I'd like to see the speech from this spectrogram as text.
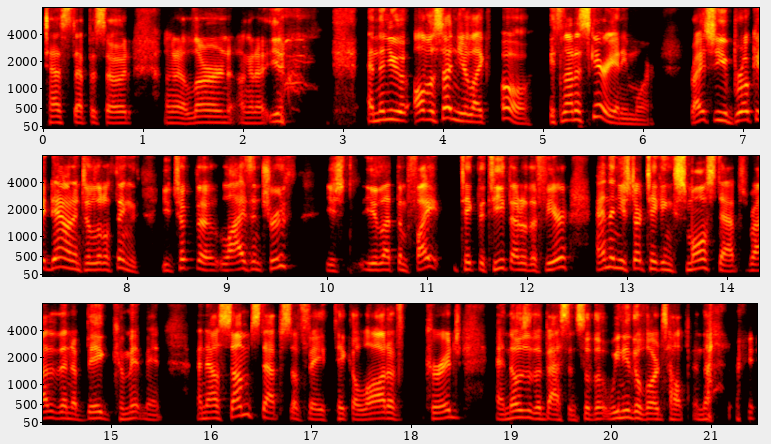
test episode. I'm going to learn. I'm going to, you know, and then you all of a sudden you're like, oh, it's not as scary anymore. Right. So you broke it down into little things. You took the lies and truth, you, you let them fight, take the teeth out of the fear, and then you start taking small steps rather than a big commitment. And now some steps of faith take a lot of courage, and those are the best. And so the, we need the Lord's help in that. Right?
